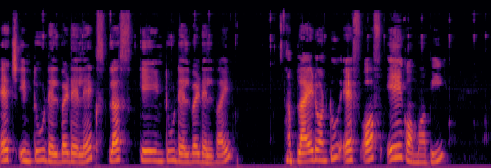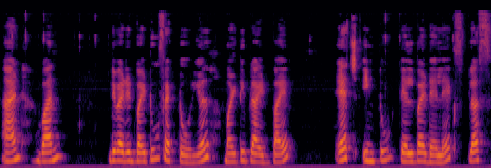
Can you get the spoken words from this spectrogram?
h into del by del x plus k into del by del y applied onto f of a comma b and 1 divided by 2 factorial multiplied by h into del by del x plus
